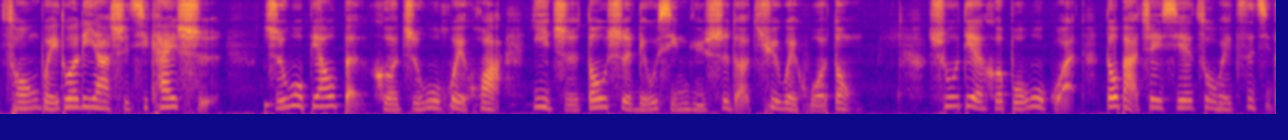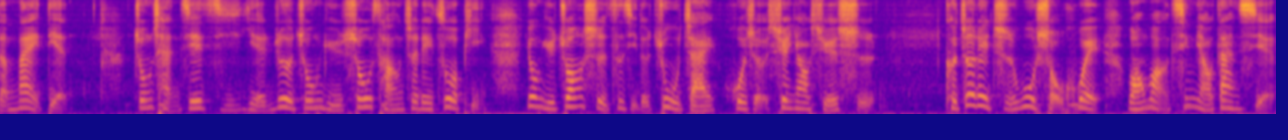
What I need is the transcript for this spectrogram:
从维多利亚时期开始，植物标本和植物绘画一直都是流行于世的趣味活动。书店和博物馆都把这些作为自己的卖点。中产阶级也热衷于收藏这类作品，用于装饰自己的住宅或者炫耀学识。可这类植物手绘往往轻描淡写，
